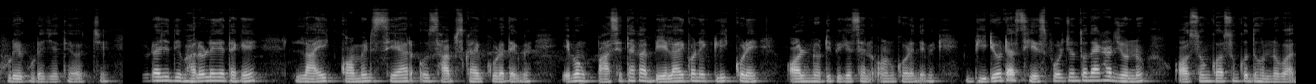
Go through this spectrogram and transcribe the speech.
ঘুরে ঘুরে যেতে হচ্ছে। ভিডিওটা যদি ভালো লেগে থাকে লাইক কমেন্ট শেয়ার ও সাবস্ক্রাইব করে দেবে এবং পাশে থাকা বেল আইকনে ক্লিক করে অল নোটিফিকেশান অন করে দেবে। ভিডিওটা শেষ পর্যন্ত দেখার জন্য অসংখ্য অসংখ্য ধন্যবাদ।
